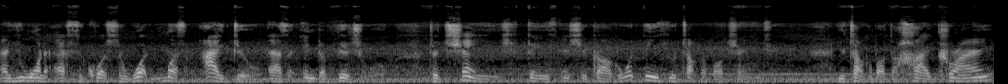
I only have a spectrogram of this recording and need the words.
and you want to ask the question, what must I do as an individual to change things in Chicago? What things you talk about changing? You talk about the high crime,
